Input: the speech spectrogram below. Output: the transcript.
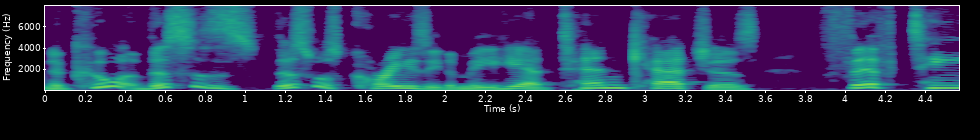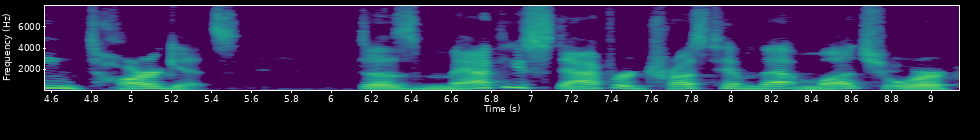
Nacua, this is this was crazy to me. He had 10 catches, 15 targets. Does Matthew Stafford trust him that much or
